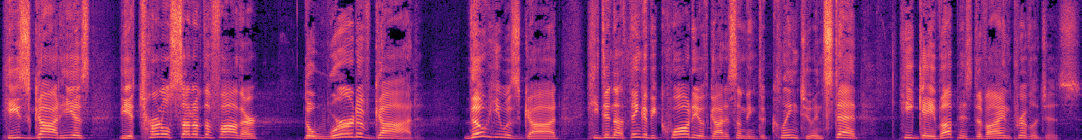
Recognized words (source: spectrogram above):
he's God, he is the eternal Son of the Father the Word of God. Though he was God, he did not think of equality with God as something to cling to. Instead, he gave up his divine privileges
